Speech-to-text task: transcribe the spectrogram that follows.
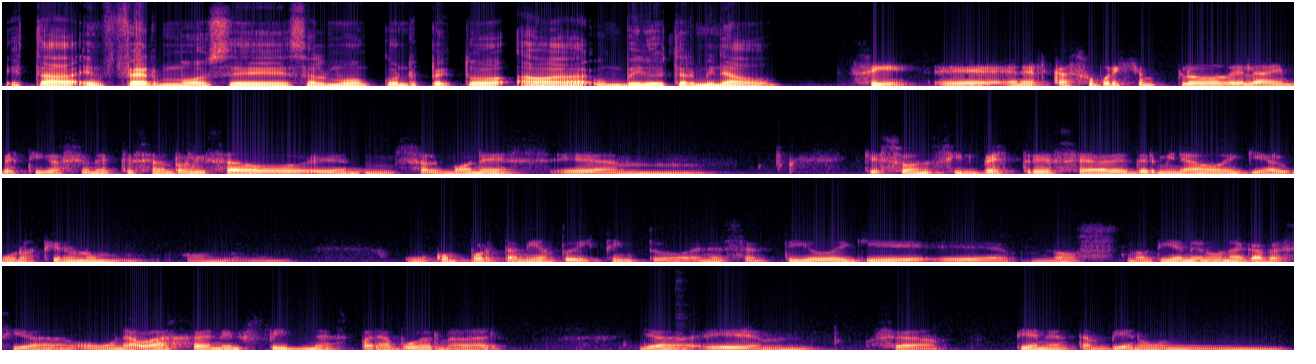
está enfermo ese salmón con respecto a un virus determinado? Sí, eh, en el caso, por ejemplo, de las investigaciones que se han realizado en salmones em, que son silvestres, se ha determinado de que algunos tienen un, comportamiento distinto, en el sentido de que eh, no, tienen una capacidad o una baja en el fitness para poder nadar. ¿ya? Em, o sea, tienen también un,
